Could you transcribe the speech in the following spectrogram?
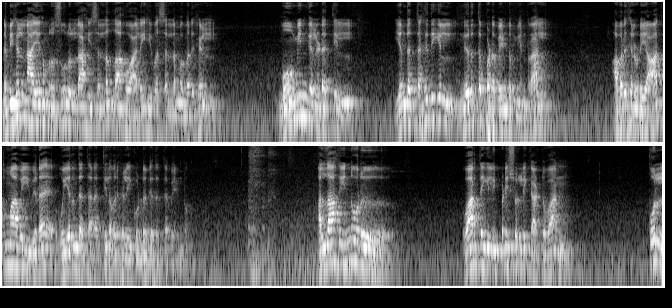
நபிகள் நாயகம் ரசூலுல்லாஹி சல்லல்லாஹு அலைஹி வசல்லம் அவர்கள் மோமின்களிடத்தில் எந்த தகுதியில் நிறுத்தப்பட வேண்டும் என்றால் அவர்களுடைய ஆத்மாவை விட உயர்ந்த தரத்தில் அவர்களை கொண்டு நிறுத்த வேண்டும். அல்லாஹ் இன்னொரு வார்த்தையில் இப்படி சொல்லி காட்டுவான் குல்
